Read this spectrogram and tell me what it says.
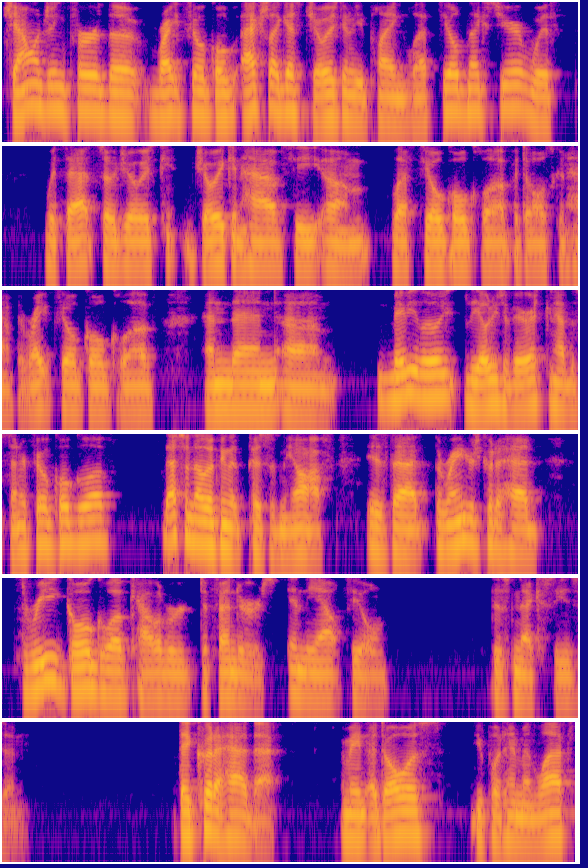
challenging for the right field goal. Actually, I guess Joey's going to be playing left field next year with with that. So Joey Joey can have the um, left field gold glove. Adolis can have the right field gold glove, and then um, maybe Leody Taveras can have the center field gold glove. That's another thing that pisses me off is that the Rangers could have had three gold glove caliber defenders in the outfield this next season. They could have had that. I mean, Adolis, you put him in left,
